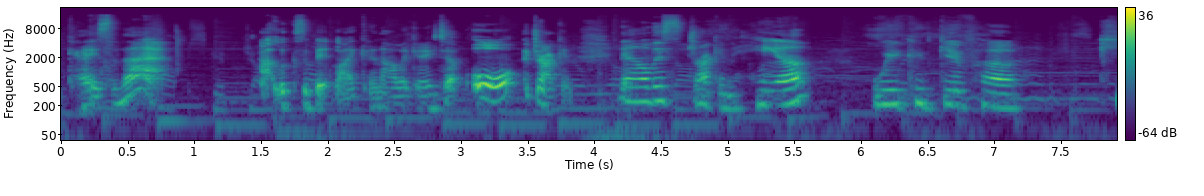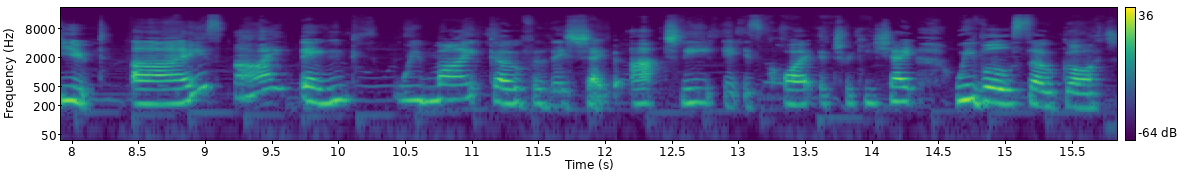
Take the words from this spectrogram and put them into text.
Okay, so that that looks a bit like an alligator or a dragon. Now this dragon here, we could give her cute eyes. I think we might go for this shape, but actually it is quite a tricky shape. We've also got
